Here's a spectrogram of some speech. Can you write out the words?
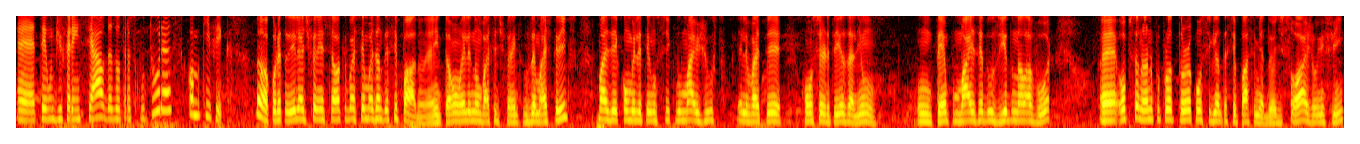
é, ter um diferencial das outras culturas? Como que fica? Não, a colheita dele é diferencial que vai ser mais antecipado, né? Então ele não vai ser diferente dos demais trigos, mas aí como ele tem um ciclo mais justo, ele vai ter com certeza ali um, um tempo mais reduzido na lavoura, é, opcionando para o produtor conseguir antecipar a semeadura de soja ou, enfim,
